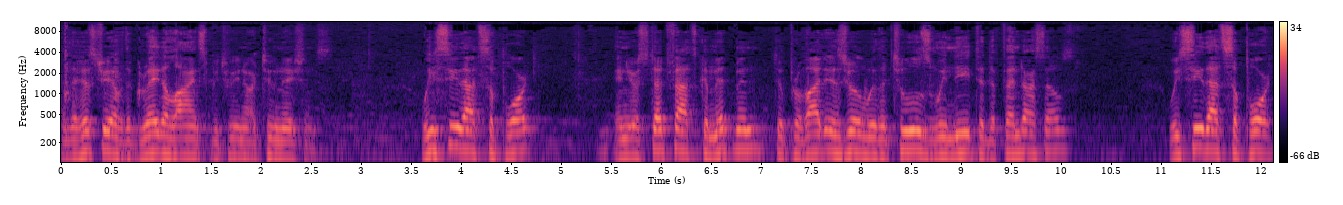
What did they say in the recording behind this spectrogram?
in the history of the great alliance between our two nations. We see that support in your steadfast commitment to provide Israel with the tools we need to defend ourselves. We see that support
